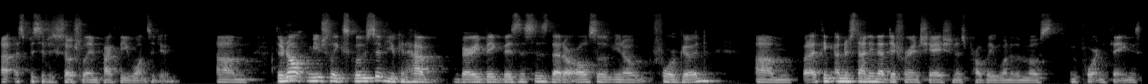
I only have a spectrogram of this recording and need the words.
a specific social impact that you want to do. Um, they're not mutually exclusive. You can have very big businesses that are also you know for good um, but I think understanding that differentiation is probably one of the most important things,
